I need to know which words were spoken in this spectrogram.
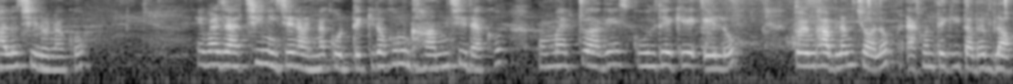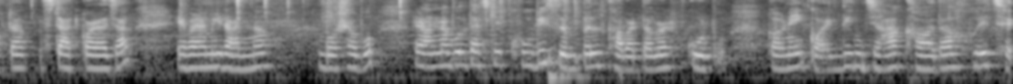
ভালো ছিল না কো এবার যাচ্ছি নিচে রান্না করতে, কীরকম ঘামছি দেখো। মাম্মা একটু আগে স্কুল থেকে এলো, তো আমি ভাবলাম চলো, এখন থেকেই তবে ব্লগটা স্টার্ট করা যাক। এবার আমি রান্না বসাবো। রান্না বলতে আজকে খুবই সিম্পল খাবার দাবার করব। কারণ এই কয়েকদিন যা খাওয়া দাওয়া হয়েছে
